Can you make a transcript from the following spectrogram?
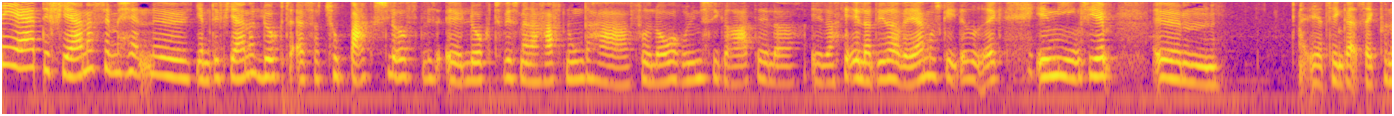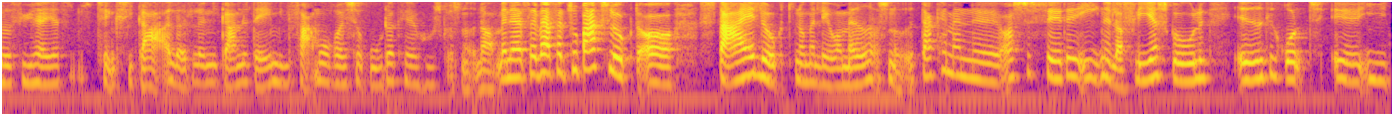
det er, at det fjerner simpelthen, øh, jamen det fjerner lugt, altså tobakslugt, øh, lugt, hvis man har haft nogen, der har fået lov at ryge en cigaret, eller, eller, eller det der er værre måske, det ved jeg ikke, inde i ens hjem. Øhm, jeg tænker altså ikke på noget fyr her. Jeg tænker cigar eller et eller andet i gamle dage. Min farmor røg ruter, kan jeg huske og sådan noget. Nå, men altså i hvert fald tobakslugt og stegelugt, når man laver mad og sådan noget. Der kan man øh, også sætte en eller flere skåle eddike rundt øh, i,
